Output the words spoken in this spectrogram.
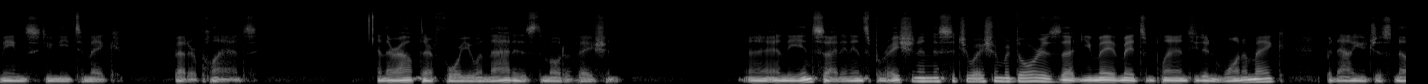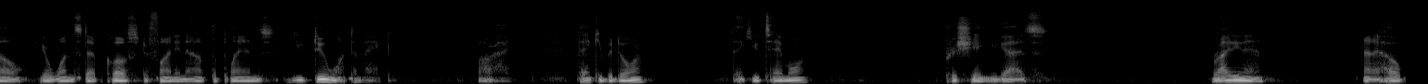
means you need to make better plans. And they're out there for you, and that is the motivation. And the insight and inspiration in this situation, Bador, is that you may have made some plans you didn't want to make, but now you just know you're one step closer to finding out the plans you do want to make. All right. Thank you, Bador. Thank you, Tamor. Appreciate you guys writing in, and I hope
